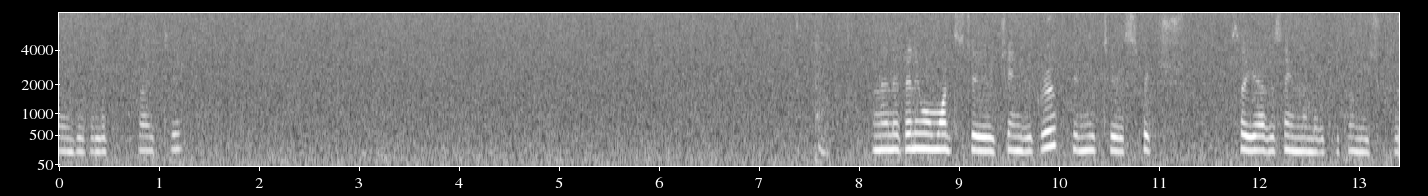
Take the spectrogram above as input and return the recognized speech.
So I'll give a look at slide two. And then if anyone wants to change the group, you need to switch so you have the same number of people in each group.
